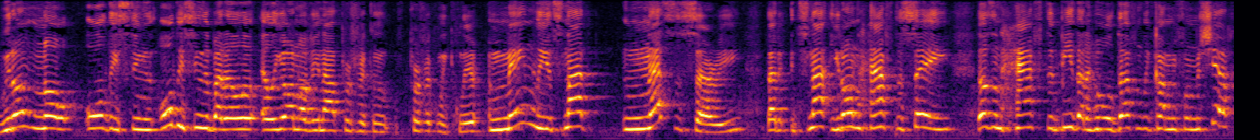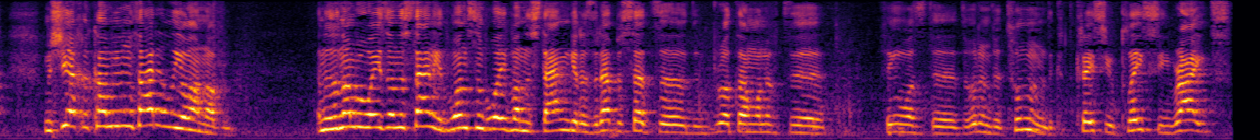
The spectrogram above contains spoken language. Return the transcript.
we don't know all these things. All these things about El- Elionov are not perfectly perfectly clear. Mainly, it's not necessary that it's not. You don't have to say. Doesn't have to be that he will definitely come before Mashiach Mashiach will come even without Eliyahu Navi. And there's a number of ways of understanding it. One simple way of understanding it, as the Rebbe said, brought down one of the thing was the the Urim V'Tumim, the Kresi Uplesi writes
